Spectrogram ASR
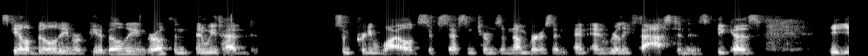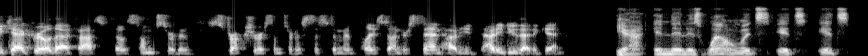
scalability and repeatability and growth and, and we've had some pretty wild success in terms of numbers and and, and really fast and is because you can't grow that fast without some sort of structure some sort of system in place to understand how do you how do you do that again yeah, and then as well, it's it's it's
